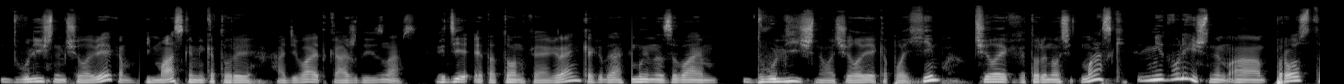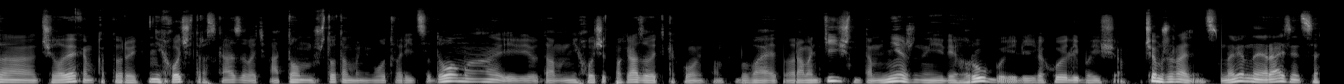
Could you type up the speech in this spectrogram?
двуличным человеком и масками, которые одевает каждый из нас? Где эта тонкая грань, когда мы называем двуличного человека плохим, человека, который носит маски, не двуличным, а просто человеком, который не хочет рассказывать о том, что там у него творится дома, и там не хочет показывать, какой он там бывает романтичный, там нежный или грубый, или какой-либо еще. В чем же разница? Наверное, разница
